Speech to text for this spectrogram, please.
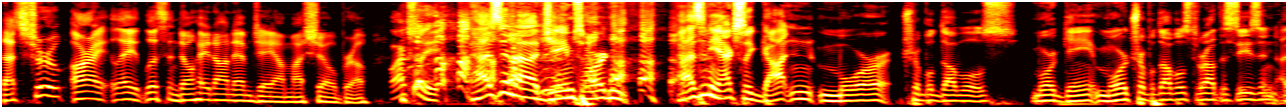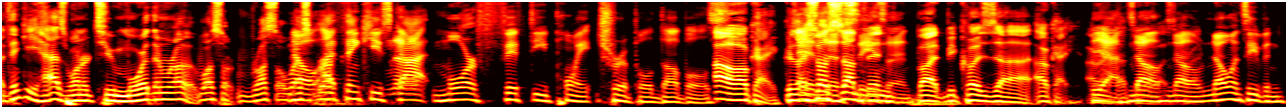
That's true. All right. Hey, listen, don't hate on MJ on my show, bro. Well, actually, hasn't uh, James Harden hasn't he actually gotten more triple doubles, more game, more triple doubles throughout the season? I think he has one or two more than Russell, Russell Westbrook. No, I think he's No. got more 50 point triple doubles. Oh, okay. Because I saw something, season. but because uh, okay, all right, yeah. that's what it No, no, no one's even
